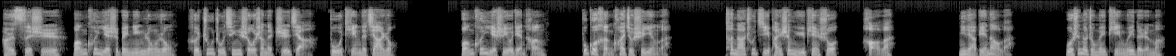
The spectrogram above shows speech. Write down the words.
而此时，王坤也是被宁荣荣和朱竹清手上的指甲不停的加肉，王坤也是有点疼，不过很快就适应了。他拿出几盘生鱼片，说：“好了，你俩别闹了，我是那种没品位的人吗？”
